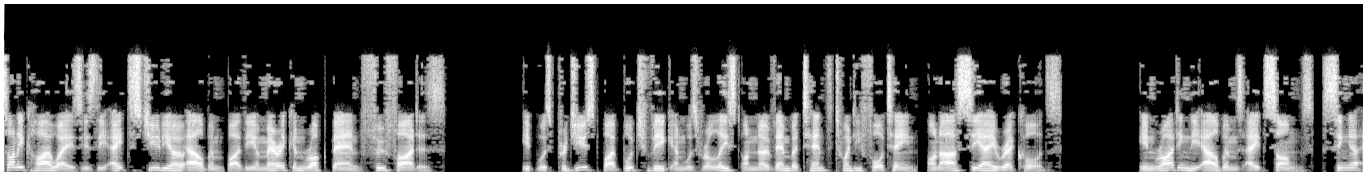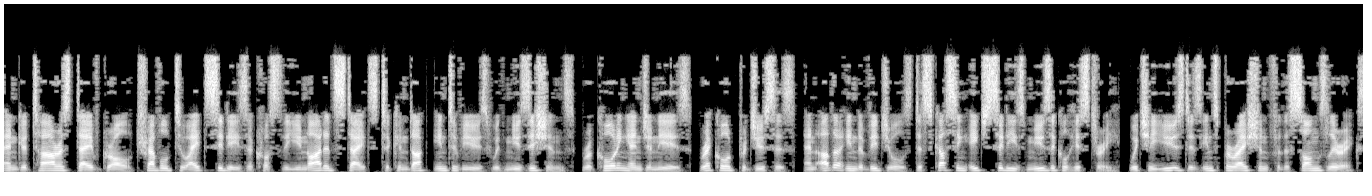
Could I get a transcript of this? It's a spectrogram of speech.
Sonic Highways is the eighth studio album by the American rock band Foo Fighters. It was produced by Butch Vig and was released on November 10, 2014, on RCA Records. In writing the album's eight songs, singer and guitarist Dave Grohl traveled to eight cities across the United States to conduct interviews with musicians, recording engineers, record producers, and other individuals discussing each city's musical history, which he used as inspiration for the song's lyrics.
